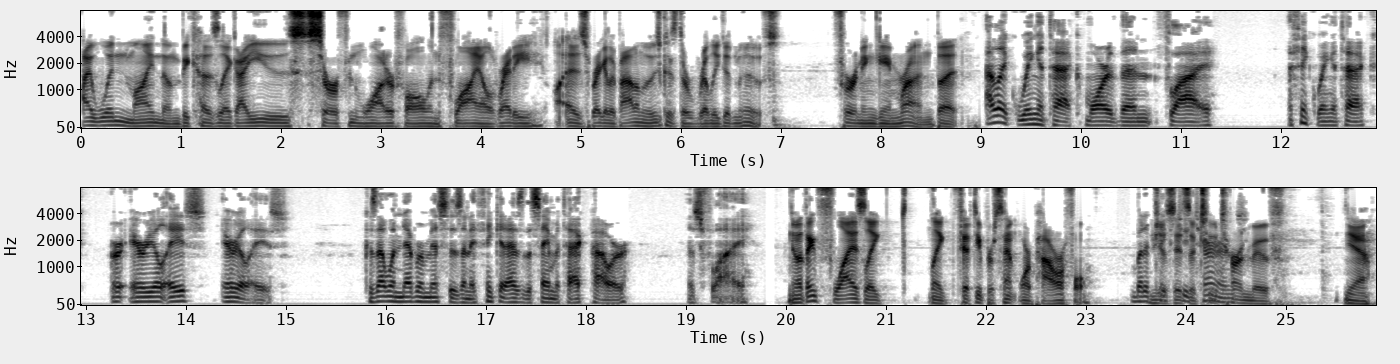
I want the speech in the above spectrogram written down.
I wouldn't mind them because like I use surf and waterfall and fly already as regular battle moves because they're really good moves for an in-game run. But I like wing attack more than fly. I think wing attack or aerial ace, aerial ace, because that one never misses, and I think it has the same attack power as fly. no, I think fly is like like fifty percent more powerful. But it just is a turns. two turn move. Yeah.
